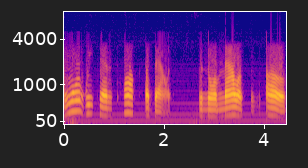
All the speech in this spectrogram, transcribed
more we can talk about the normality of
